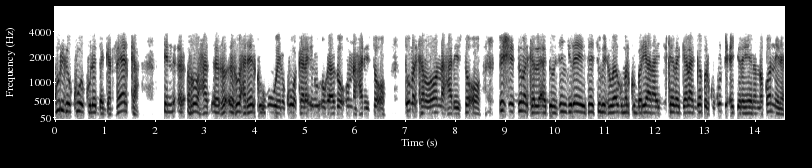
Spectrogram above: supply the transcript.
guriga kuwa kula degan reerka in ruuxa ruuxa reerka ugu weyno kuwa kale inuu ogaado u naxariisto oo dumarka loo naxariisto oo bishii dumarka la addoonsan jiray ay tahay subax waagu markuu baryaan ay jikada galaan gabalku ku dhici jirayayna noqonine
